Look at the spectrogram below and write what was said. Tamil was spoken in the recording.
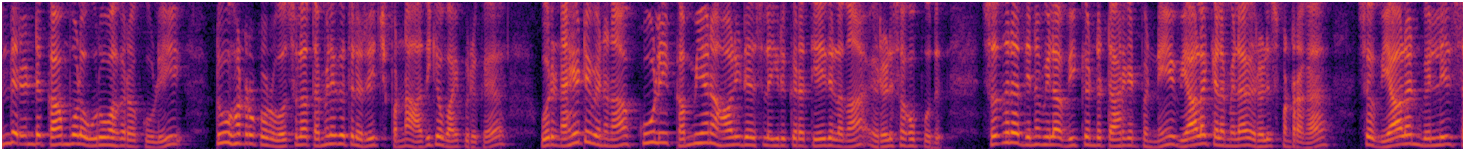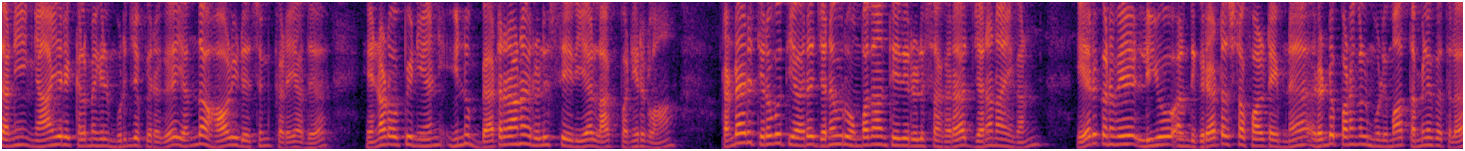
இந்த ரெண்டு காம்போவில் உருவாகிற கூலி டூ ஹண்ட்ரட் க்ரோர் வசூலாக தமிழகத்தில் ரீச் பண்ண அதிக வாய்ப்பு இருக்குது ஒரு நெகட்டிவ் என்னென்னா கூலி கம்மியான ஹாலிடேஸில் இருக்கிற தேதியில் தான் ரிலீஸ் ஆக போகுது. சுதந்திர தின விழா வீக்கெண்டு டார்கெட் பண்ணி வியாழக்கிழமையில் ரிலீஸ் பண்ணுறாங்க ஸோ வியாழன் வெள்ளி சனி ஞாயிறு கிழமைகள் முடிஞ்ச பிறகு எந்த ஹாலிடேஸும் கிடையாது. என்னோட ஒப்பீனியன் இன்னும் பெட்டரான ரிலீஸ் தேதியை லாக் பண்ணியிருக்கலாம் ரெண்டாயிரத்தி இருபத்தி ஆறு ஜனவரி ஒன்பதாம் தேதி ரிலீஸ் ஆகிற ஜனநாயகன் ஏற்கனவே Leo and the greatest of all டைம்னு ரெண்டு படங்கள் மூலிமா தமிழகத்தில்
